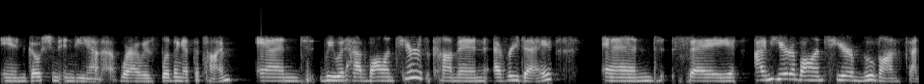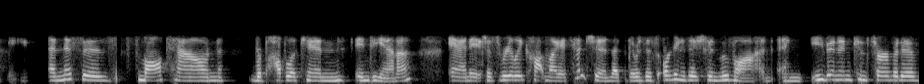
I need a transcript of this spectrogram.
in Goshen, Indiana, where I was living at the time. And we would have volunteers come in every day and say, I'm here to volunteer, move on, sent me. And this is small town Republican Indiana. And it just really caught my attention that there was this organization MoveOn. And even in conservative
